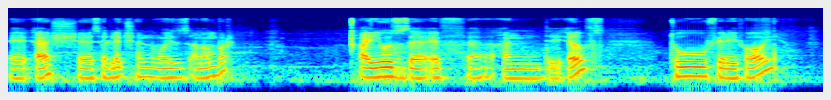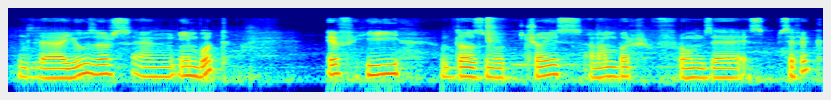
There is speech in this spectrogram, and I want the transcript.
a hash uh, selection with a number. I use uh, if uh, and else to verify the user's an input. If he does not choose a number from the specific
